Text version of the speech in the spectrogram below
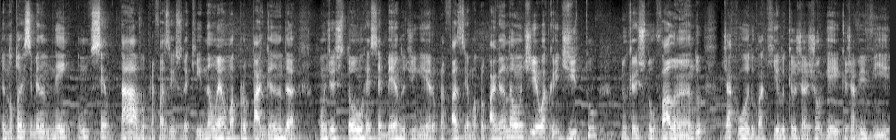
eu não estou recebendo nem um centavo para fazer isso daqui. Não é uma propaganda onde eu estou recebendo dinheiro para fazer. É uma propaganda onde eu acredito no que eu estou falando, de acordo com aquilo que eu já joguei, que eu já vivi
